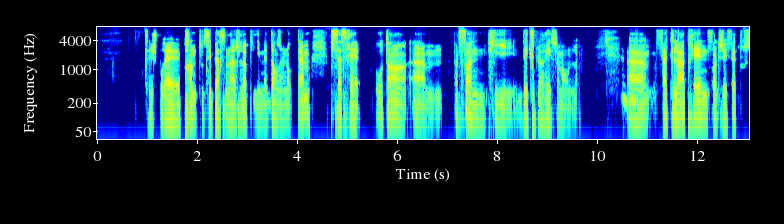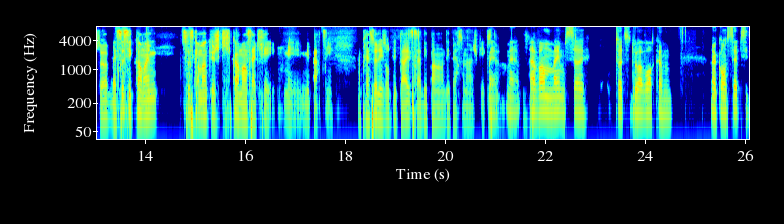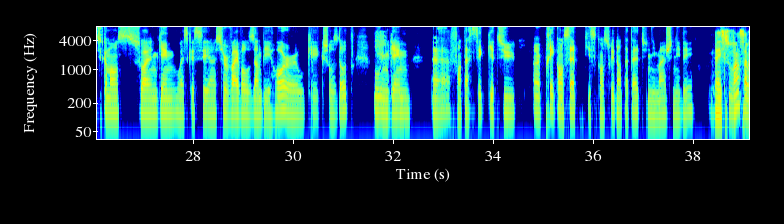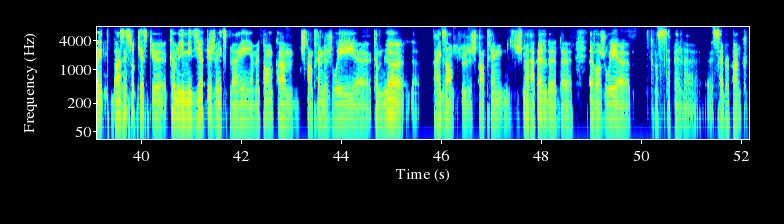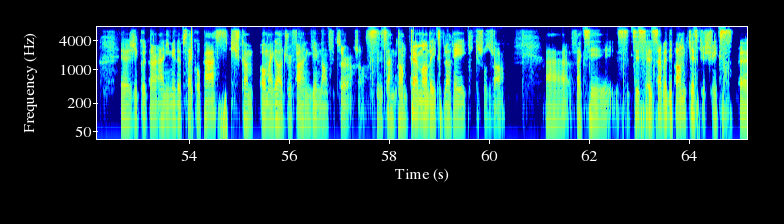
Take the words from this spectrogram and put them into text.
Sais, je pourrais prendre tous ces personnages-là puis les mettre dans un autre thème, puis ça serait autant euh, fun puis d'explorer ce monde-là. Euh, fait que là, après, une fois que j'ai fait tout ça, ben ça, c'est quand même, ça, c'est comment que je commence à créer mes, mes parties. Après ça, les autres détails, ça dépend des personnages, puis Mais, etc. mais avant même ça, toi, tu dois avoir comme un concept si tu commences soit une game où est-ce que c'est un survival zombie horror ou quelque chose d'autre, ou une game euh, fantastique? Y a-tu un pré-concept qui se construit dans ta tête, une image, une idée? Ben, souvent, ça va être basé sur qu'est-ce que, comme les médias que je vais explorer. Mettons, comme je suis en train de jouer, euh, comme là, par exemple, je suis en train, je me rappelle d'avoir joué, euh, comment ça s'appelle, euh, Cyberpunk. J'écoute un animé de Psychopath, puis je suis comme, oh my god, je veux faire une game dans le futur. Genre, ça me tente tellement d'explorer quelque chose du genre. fait que c'est, ça va dépendre qu'est-ce que je suis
